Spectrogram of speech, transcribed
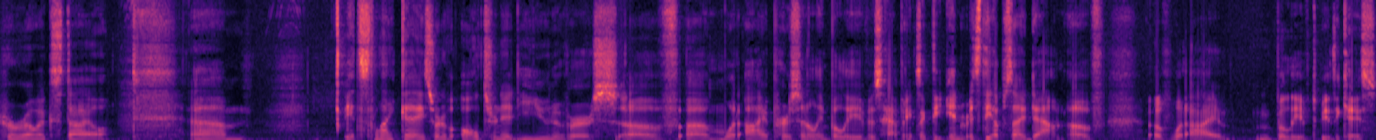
heroic style. Um, it's like a sort of alternate universe of um, what I personally believe is happening. It's like the in, it's the upside down of of what I believe to be the case.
